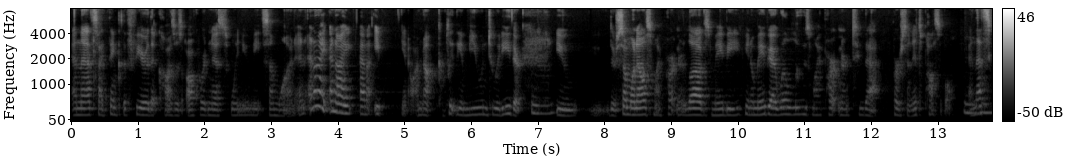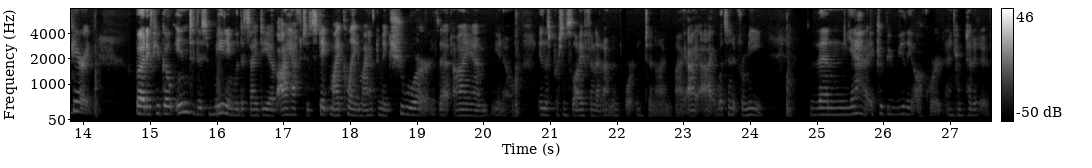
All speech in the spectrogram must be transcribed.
and that's I think the fear that causes awkwardness when you meet someone. And and I and I and I, you know I'm not completely immune to it either. Mm. You, you there's someone else my partner loves. Maybe you know maybe I will lose my partner to that person. It's possible, and that's Mhm. scary. But if you go into this meeting with this idea of I have to stake my claim, I have to make sure that I am, you know, in this person's life and that I'm important and I'm, I, I, I, what's in it for me, then yeah, it could be really awkward and competitive.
